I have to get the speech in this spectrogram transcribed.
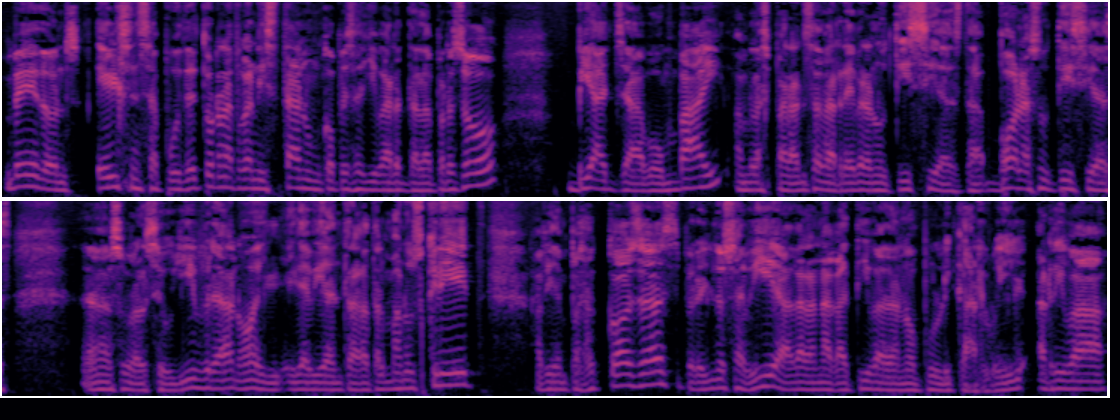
Bé, doncs, ell, sense poder tornar a Afganistan un cop és alliberat de la presó, viatja a Bombay amb l'esperança de rebre notícies, de bones notícies eh, sobre el seu llibre. No? Ell, ell havia entregat el manuscrit, havien passat coses, però ell no sabia de la negativa de no publicar-lo. Ell arriba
